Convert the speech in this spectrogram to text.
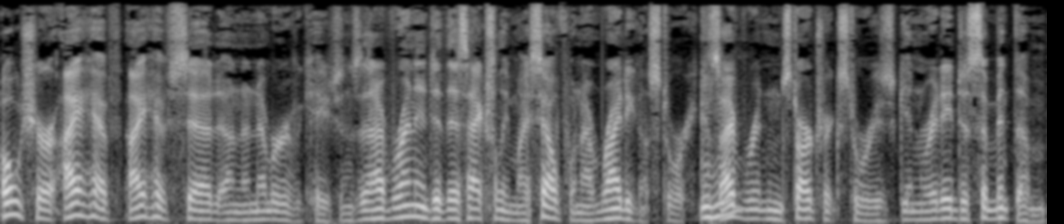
Oh, sure. I have I have said on a number of occasions, and I've run into this actually myself when I'm writing a story because I've written Star Trek stories, getting ready to submit them,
